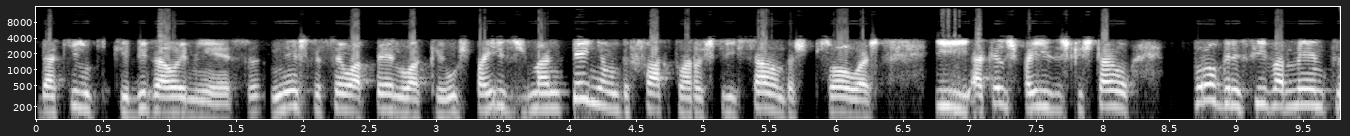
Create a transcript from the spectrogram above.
daquilo que diz a OMS, neste seu apelo a que os países mantenham de facto a restrição das pessoas e aqueles países que estão progressivamente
